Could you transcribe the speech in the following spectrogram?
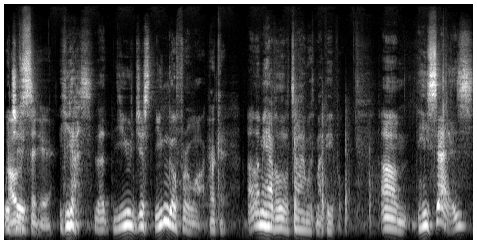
Which I'll is just sit here. Yes, that you just you can go for a walk. Okay. Uh, let me have a little time with my people. Um, he says,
